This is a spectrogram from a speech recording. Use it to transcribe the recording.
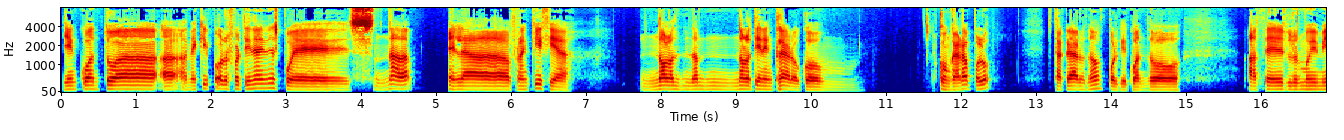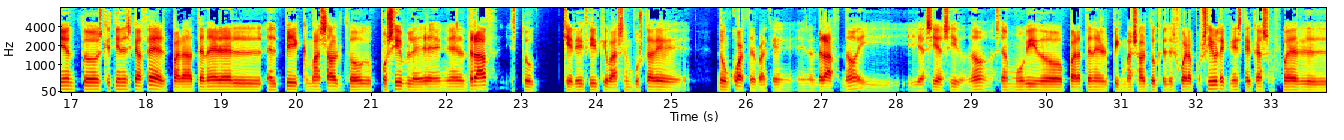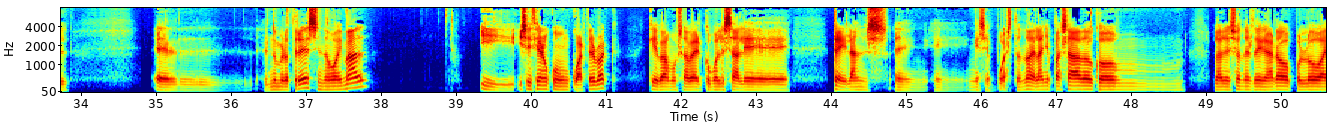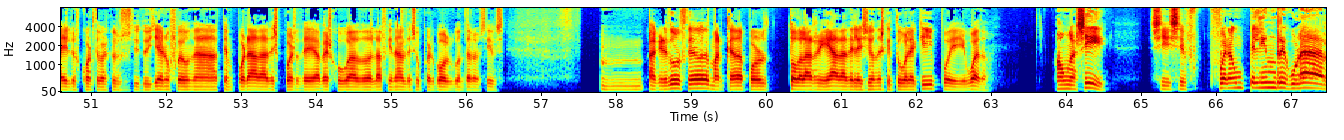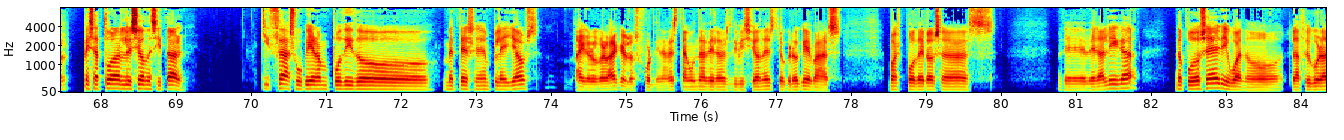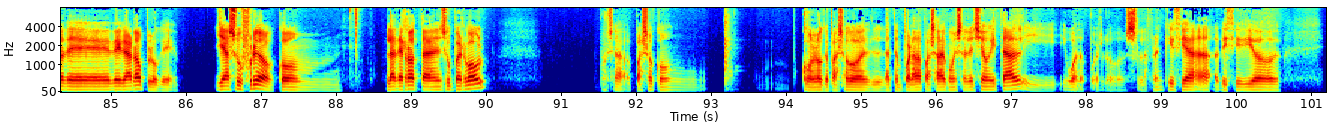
Y en cuanto a, mi equipo, los 49ers, pues nada, en la franquicia no lo, no, lo tienen claro con, con Garoppolo, está claro, ¿no? Porque cuando haces los movimientos que tienes que hacer para tener el, el pick más alto posible en el draft, esto quiere decir que vas en busca de, un quarterback en, el draft, ¿no? Y, así ha sido, ¿no? Se han movido para tener el pick más alto que les fuera posible, que en este caso fue el, el, número 3, si no voy mal. Y, se hicieron con un quarterback, que vamos a ver cómo le sale Trey Lance en ese puesto, ¿no? El año pasado con las lesiones de Garoppolo, ahí los quarterbacks que lo sustituyeron, fue una temporada después de haber jugado la final de Super Bowl contra los Chiefs mmm, agridulce, marcada por toda la riada de lesiones que tuvo el equipo y bueno, aún así, si se fuera un pelín regular, pese a todas las lesiones y tal, quizás hubieran podido meterse en playoffs. Hay que recordar que los 49 están en una de las divisiones, yo creo que más más poderosas de, la liga. No pudo ser y bueno, la figura de, de Garoppolo que ya sufrió con la derrota en Super Bowl, pues ah, pasó con, con lo que pasó la temporada pasada con esa lesión y tal. Y, bueno, pues los, la franquicia decidió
